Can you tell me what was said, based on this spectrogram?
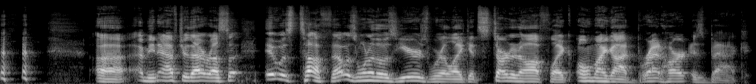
uh, I mean, after that Wrestle, it was tough. That was one of those years where, like, it started off like, oh my God, Bret Hart is back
